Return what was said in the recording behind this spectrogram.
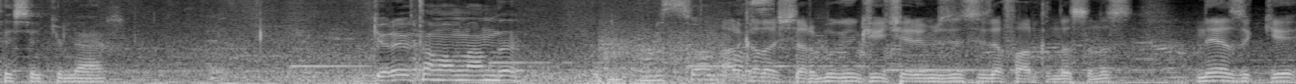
Teşekkürler. Görev tamamlandı. Misyon Arkadaşlar bugünkü içeriğimizin siz de farkındasınız. Ne yazık ki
